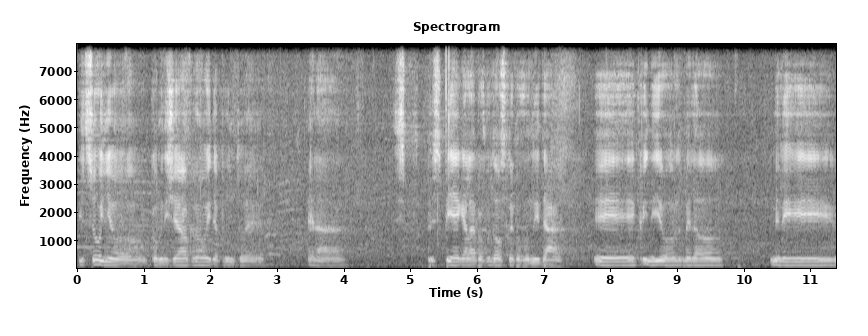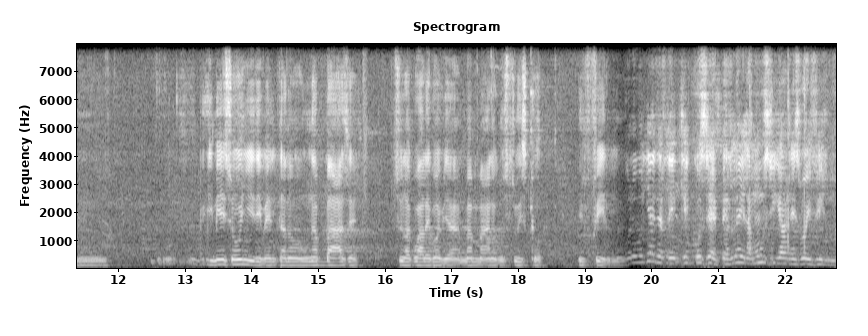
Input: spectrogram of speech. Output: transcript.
il sogno, come diceva Freud, appunto è, è la, spiega le nostre profondità. E quindi io me lo, li, i miei sogni diventano una base sulla quale poi man mano costruisco il film. Volevo chiederle che cos'è per lei la musica nei suoi film?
